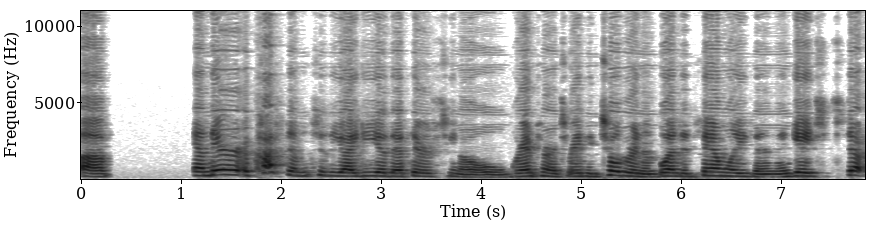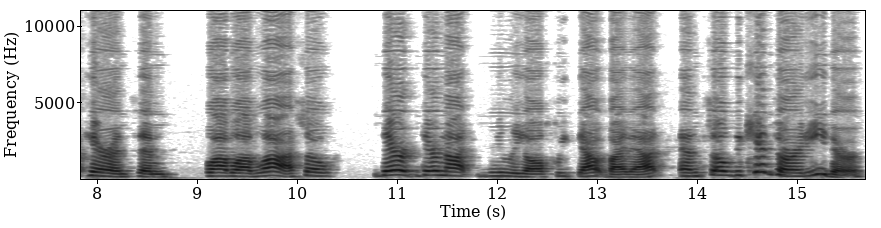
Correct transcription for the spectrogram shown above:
Um, and they're accustomed to the idea that there's, you know, grandparents raising children and blended families and engaged step parents and blah blah blah. So they're they're not really all freaked out by that, and so the kids aren't either.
